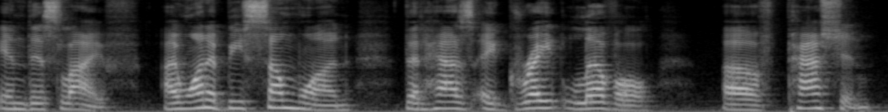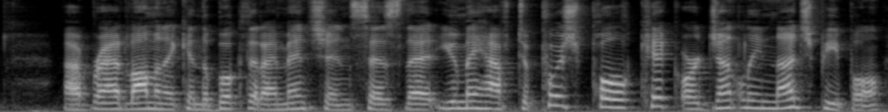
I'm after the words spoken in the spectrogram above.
in this life. I want to be someone that has a great level of passion. Uh, Brad Lomenick, in the book that I mentioned, says that you may have to push, pull, kick, or gently nudge people,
